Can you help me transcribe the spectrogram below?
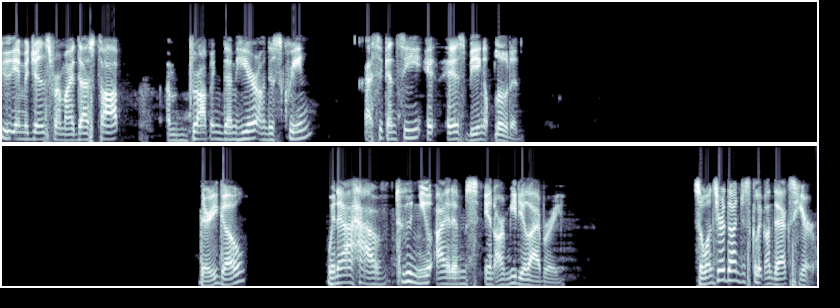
two images from my desktop. I'm dropping them here on the screen. As you can see, it is being uploaded. There you go. We now have two new items in our media library. So once you're done, just click on the X here.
